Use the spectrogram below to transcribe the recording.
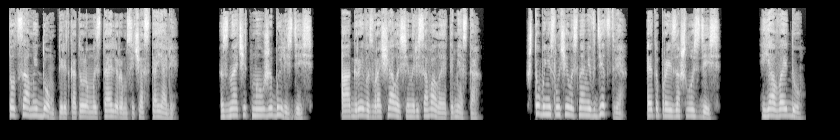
тот самый дом, перед которым мы с Тайлером сейчас стояли. Значит, мы уже были здесь. А Грей возвращалась и нарисовала это место. Что бы ни случилось с нами в детстве, это произошло здесь. Я войду,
